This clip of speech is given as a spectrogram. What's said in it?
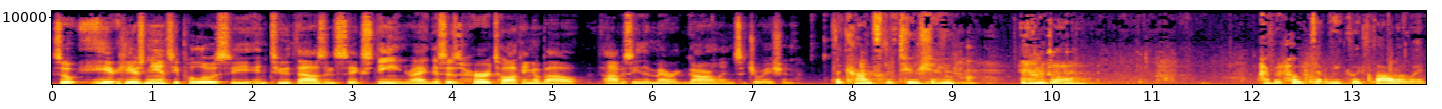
So here, here's Nancy Pelosi in 2016, right? This is her talking about obviously the Merrick Garland situation. The Constitution, and uh, I would hope that we could follow it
